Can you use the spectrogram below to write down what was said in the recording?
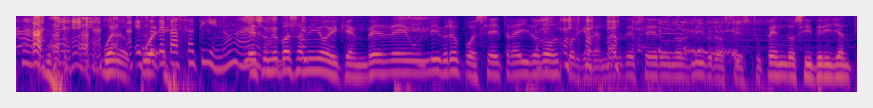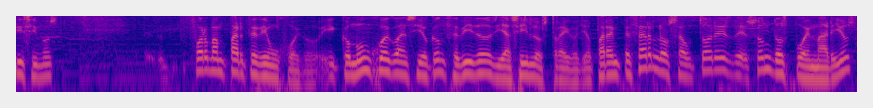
bueno, Eso pues- te pasa a ti, ¿no? Ah. Eso me pasa a mí hoy, que en vez de un libro, pues he traído dos, porque además de ser unos libros estupendos y brillantísimos, forman parte de un juego. Y como un juego han sido concebidos y así los traigo yo. Para empezar, los autores de, son dos poemarios.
